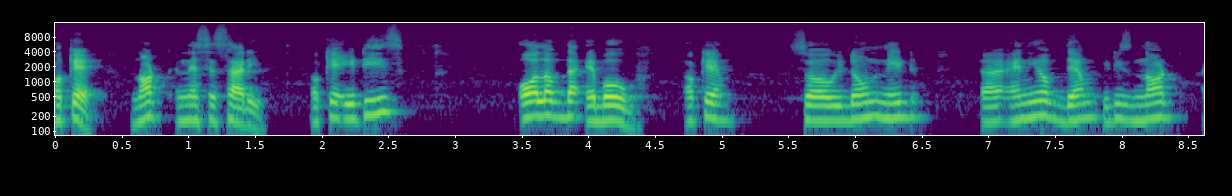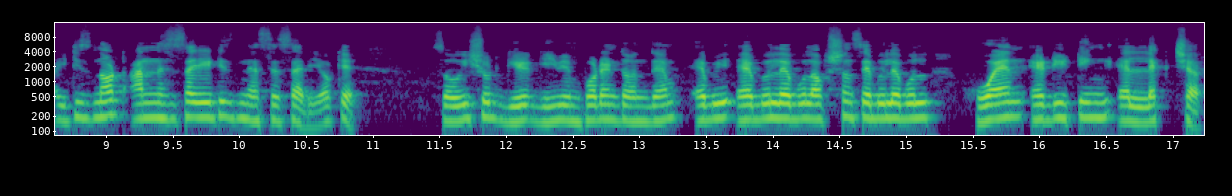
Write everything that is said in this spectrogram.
Okay not necessary. Okay it is all of the above. Okay so we don't need uh, any of them. It is not it is not unnecessary it is necessary. Okay so we should give, give important on them. Available options available when editing a lecture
